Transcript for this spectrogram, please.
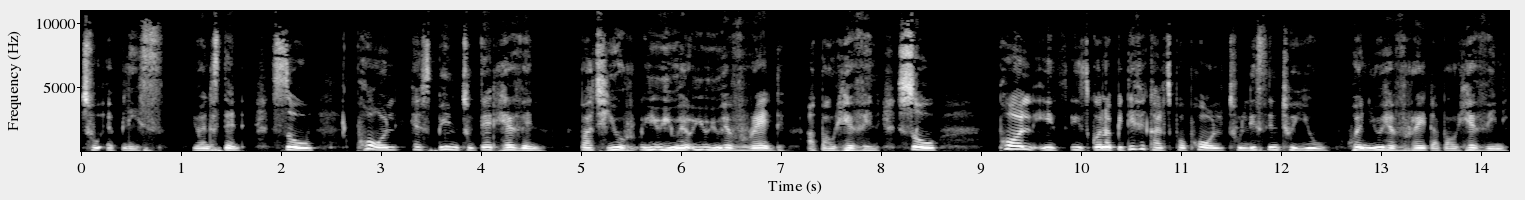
to a place. You understand? So Paul has been to that heaven, but you you you, you have read about heaven. So Paul is is gonna be difficult for Paul to listen to you when you have read about heaven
